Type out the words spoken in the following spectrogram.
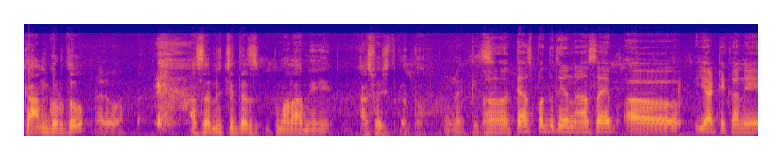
काम करतो. असं निश्चितच तुम्हाला आम्ही आश्वासित करतो. नक्कीच. त्याच पद्धतीने नानासाहेब अ, या ठिकाणी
